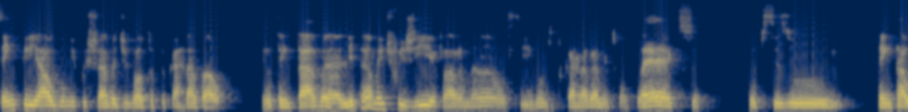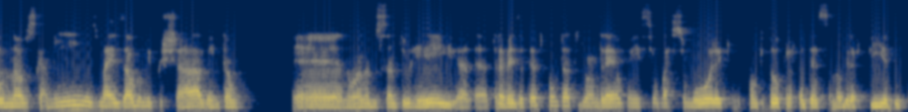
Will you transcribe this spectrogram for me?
sempre algo me puxava de volta para o carnaval. Eu tentava literalmente fugir, eu falava, não, esse mundo do carnaval é muito complexo, eu preciso tentar novos caminhos, mas algo me puxava. Então, é, no ano do Santo Rei, a, através até do contato do André, eu conheci o Márcio Moura, que me convidou para fazer a cenografia do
